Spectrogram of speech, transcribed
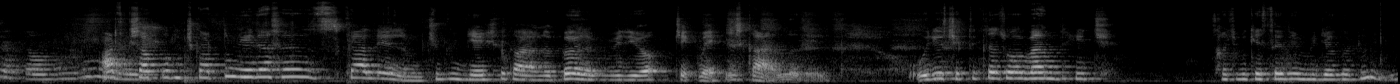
Gerçekten. Artık şapkamı çıkarttım. Niye derseniz değilim. Çünkü gençlik halimde böyle bir video çekmeye hiç kararlı değilim. O video çektikten sonra ben hiç saçımı kestirdiğim video gördünüz mü?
